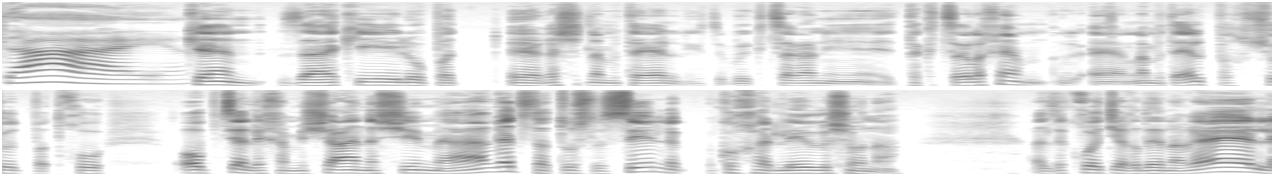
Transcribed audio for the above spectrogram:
די. כן, זה היה כאילו פת... אה, רשת למטייל, בקצרה אני אתקצר לכם. אה, למטייל פשוט פתחו אופציה לחמישה אנשים מהארץ לטוס לסין, לכל אחד לעיר ראשונה. אז לקחו את ירדן הראל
